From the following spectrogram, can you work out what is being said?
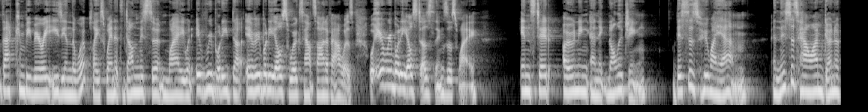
that can be very easy in the workplace when it's done this certain way, when everybody do, everybody else works outside of hours or everybody else does things this way. Instead, owning and acknowledging this is who I am and this is how I'm going to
